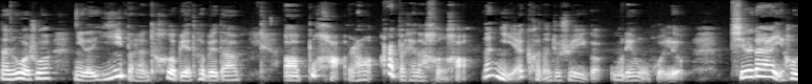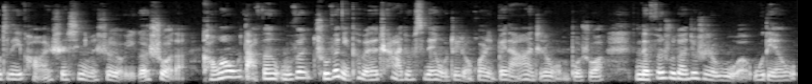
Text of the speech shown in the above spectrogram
那如果说你的一表现特别特别的呃不好，然后二表现的很好，那你也可能就是一个五点五或六。其实大家以后自己考完试心里面是有一个数的。考完五打分五分，除非你特别的差，就四点五这种，或者你背答案这种我们不说，你的分数段就是五五点五，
